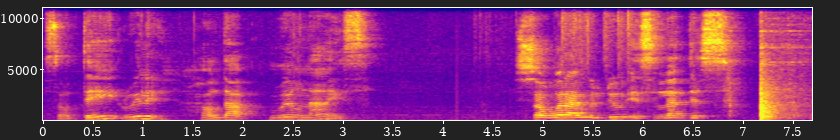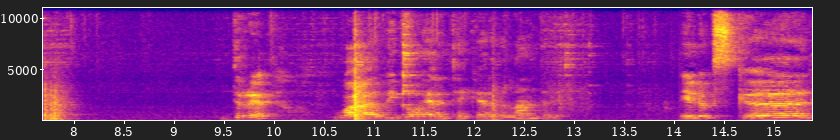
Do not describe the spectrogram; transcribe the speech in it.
So they really hold up real nice. So what I will do is let this drip while we go ahead and take care of the laundry. It looks good.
